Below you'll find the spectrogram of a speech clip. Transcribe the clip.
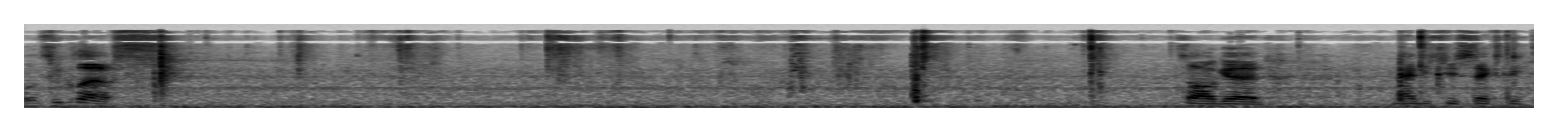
little too close. It's all good. 9260.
